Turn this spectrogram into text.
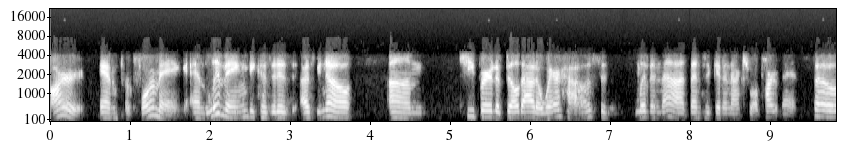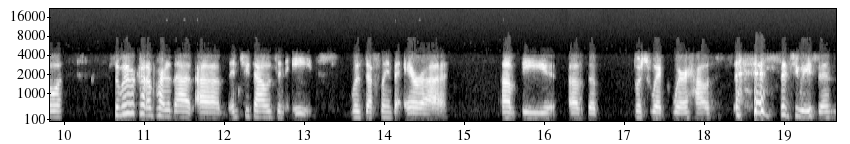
art and performing and living because it is as we know um, cheaper to build out a warehouse and live in that than to get an actual apartment so so we were kind of part of that um, in 2008 was definitely the era of the of the bushwick warehouse situations.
